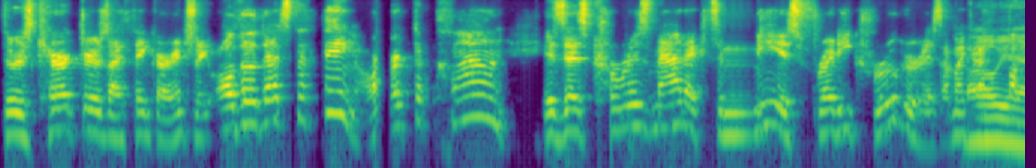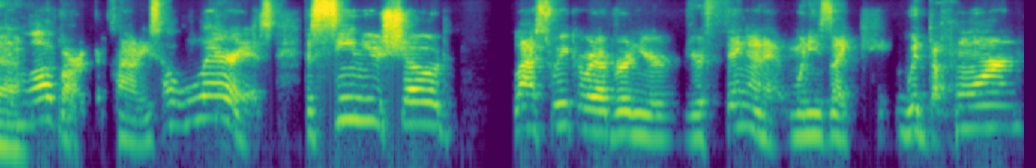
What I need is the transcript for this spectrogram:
there's characters I think are interesting. Although that's the thing, Art the Clown is as charismatic to me as Freddy Krueger is. I'm like, Oh, I yeah. fucking love Art the Clown. He's hilarious. The scene you showed last week or whatever in your your thing on it when he's like with the horn.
